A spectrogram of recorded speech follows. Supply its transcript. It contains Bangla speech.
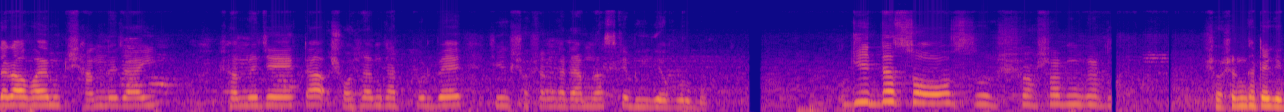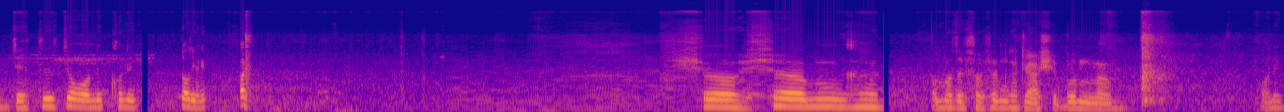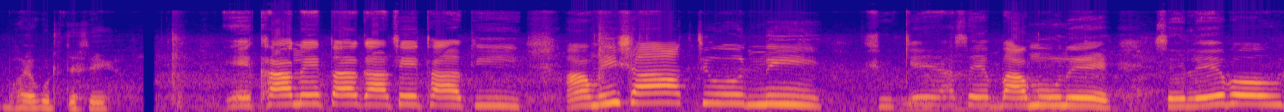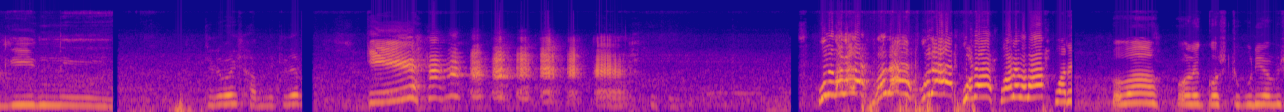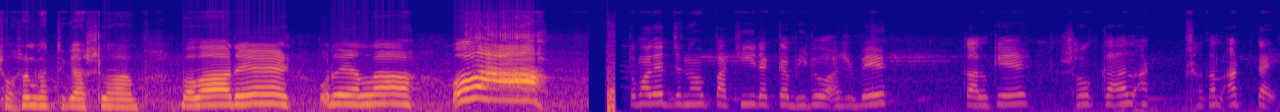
দাঁড়া ভাই, আমি সামনে যাই। সামনে যে একটা শ্মশান ঘাট পড়বে, সেই শ্মশান ঘাটে আমরা আজকে ভিডিও করব। শ্মশান ঘাট। শ্মশান ঘাটে যেতে যেতে অনেকক্ষণ। শ্মশান ঘাট। আমরা তো শ্মশান ঘাটে আসে বললাম অনেক ভয় করতেছি। এখানে তা গাছে থাকি আমি শাক চুন্নি। সুখে আছে বামুনের ছেলে বউ গিন্নি। কিরে ভাই সামনে কিরে কে? বাবা অনেক কষ্ট করি আমি শ্মশান ঘাট থেকে আসলাম। বাবা রে ওরে আল্লাহ। ও তোমাদের জন্য পাখির একটা ভিডিও আসবে কালকে সকাল আট সকাল আটটায়।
